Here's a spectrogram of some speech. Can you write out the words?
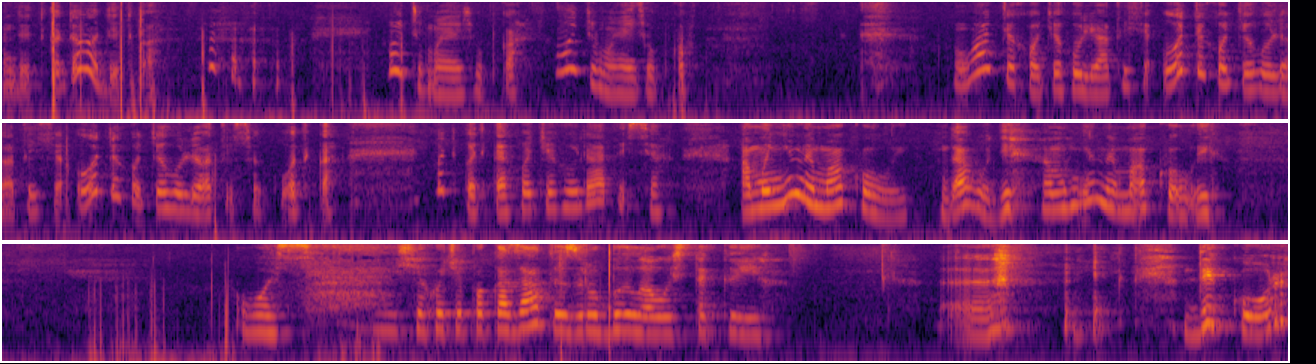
Дитка, да, дитка? Ось моя зубка, ось моя зубка. От і хоче гулятися, от і хоче гулятися, от і хоче гулятися, котка. От котка хоче гулятися. А мені нема коли, да, Оді? А мені нема коли. Ось, ще хочу показати, зробила ось такий е, декор.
